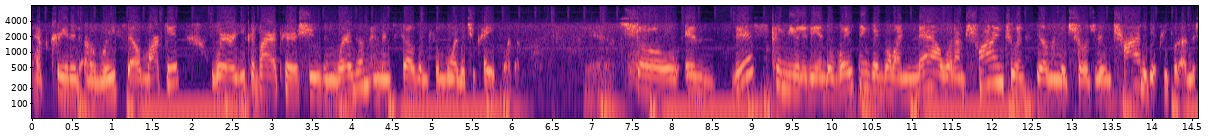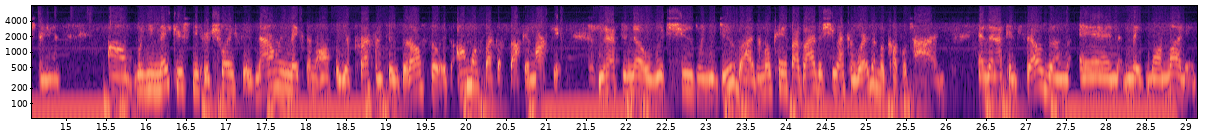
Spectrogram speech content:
have created a resale market where you can buy a pair of shoes and wear them and then sell them for more that you paid for them. So in this community and the way things are going now, what I'm trying to instill in the children, trying to get people to understand, um, when you make your sneaker choices, not only make them off of your preferences, but also it's almost like a stock and market. You have to know which shoes when you do buy them. Okay, if I buy the shoe, I can wear them a couple times, and then I can sell them and make more money.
